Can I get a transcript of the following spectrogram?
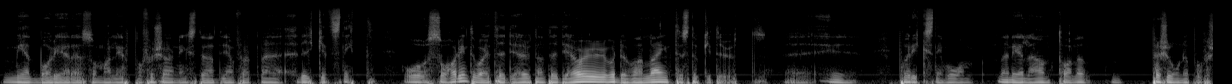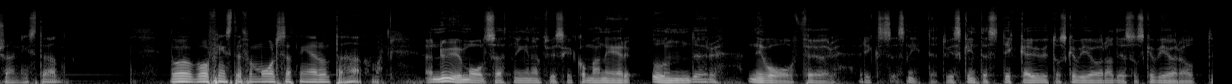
medborgare som har levt på försörjningsstöd jämfört med rikets snitt. Och så har det inte varit tidigare utan tidigare har ju Uddevalla inte stuckit ut eh, på riksnivå när det gäller antalet personer på försörjningsstöd. Vad, vad finns det för målsättningar runt det här? Nu är målsättningen att vi ska komma ner under nivå för rikssnittet. Vi ska inte sticka ut och ska vi göra det så ska vi göra åt,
